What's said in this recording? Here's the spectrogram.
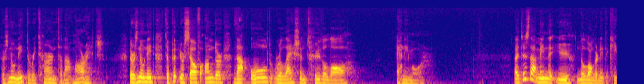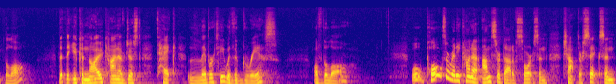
There's no need to return to that marriage. There is no need to put yourself under that old relation to the law anymore. Now, does that mean that you no longer need to keep the law? That, that you can now kind of just take liberty with the grace of the law? Well, Paul's already kind of answered that of sorts in chapter 6. And,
